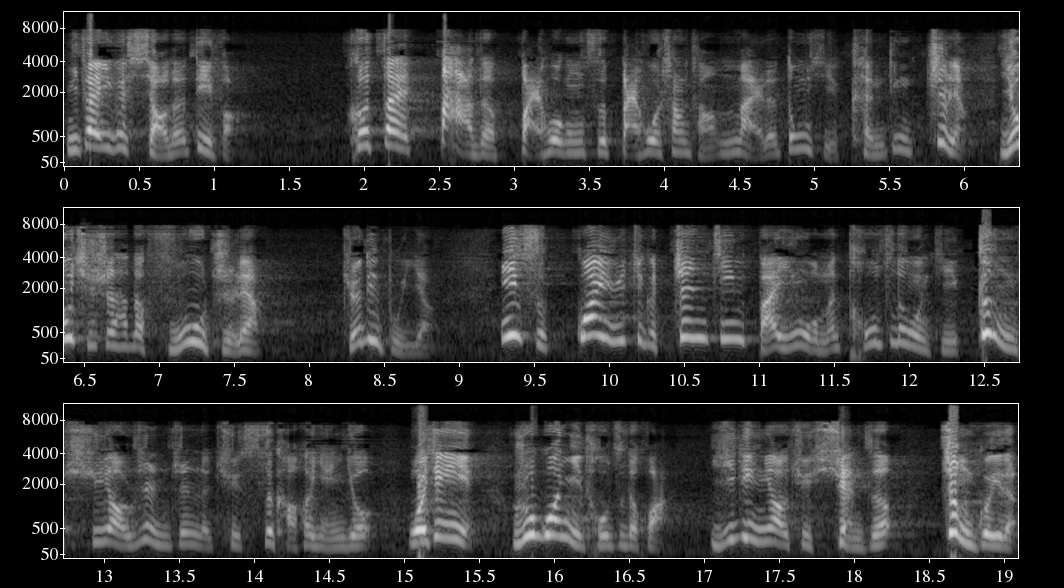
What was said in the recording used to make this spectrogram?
你在一个小的地方和在大的百货公司、百货商场买的东西，肯定质量，尤其是它的服务质量，绝对不一样。因此，关于这个真金白银我们投资的问题，更需要认真的去思考和研究。我建议，如果你投资的话，一定要去选择正规的、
